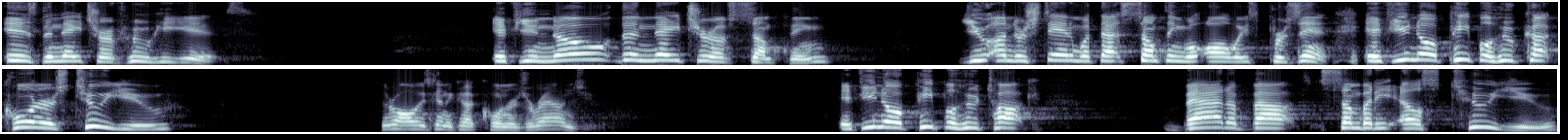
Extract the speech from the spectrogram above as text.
is the nature of who he is. If you know the nature of something, you understand what that something will always present. If you know people who cut corners to you, they're always going to cut corners around you. If you know people who talk bad about somebody else to you,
